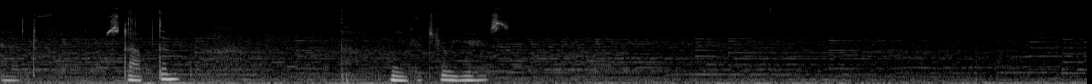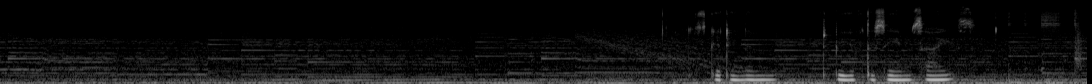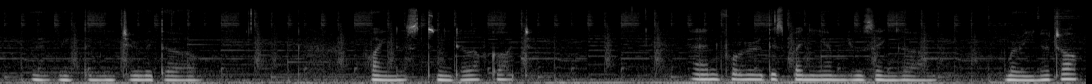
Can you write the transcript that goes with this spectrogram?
and stab them you get your ears getting them to be of the same size. And make them neater with the finest needle I've got. And for this bunny I'm using um, merino top.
